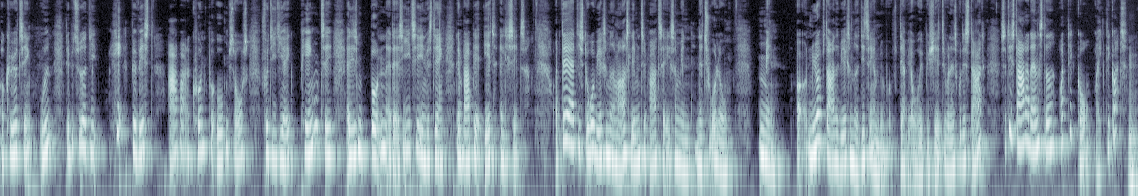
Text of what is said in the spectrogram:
og kører ting uden. Det betyder, at de helt bevidst arbejder kun på open source, fordi de har ikke penge til, at ligesom bunden af deres IT-investering, den bare bliver et af licenser. Og det er de store virksomheder meget slemme til bare at tage som en naturlov. Men og nyopstartede virksomheder, de tænker, det har vi overhovedet budget til, hvordan skulle det starte? Så de starter et andet sted, og det går rigtig godt. Mm.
